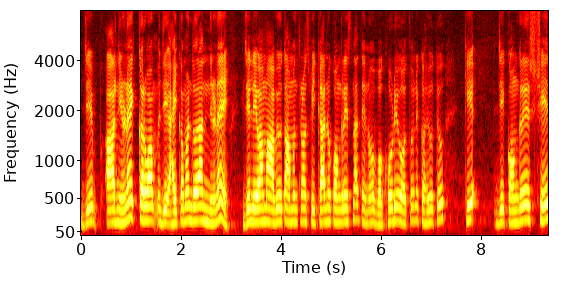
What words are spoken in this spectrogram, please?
જે આ નિર્ણય કરવા, જે હાઈકમાન્ડ દ્વારા નિર્ણય જે લેવામાં આવ્યો હતો આમંત્રણ સ્વીકારનો કોંગ્રેસના, તેનો વખોડ્યો હતો અને કહ્યું હતું કે જે કોંગ્રેસ છે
